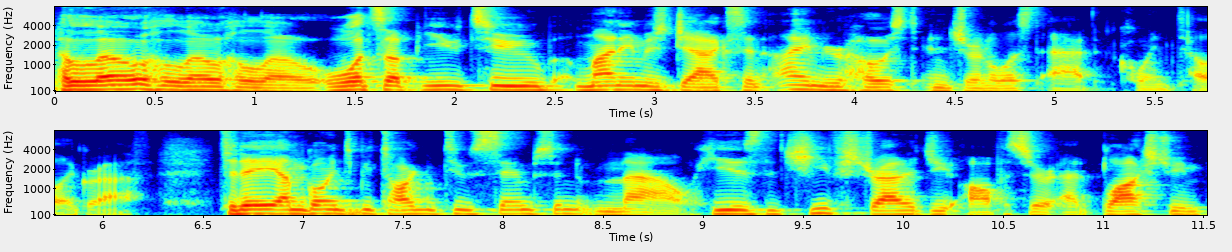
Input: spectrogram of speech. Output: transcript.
Hello, hello, hello. What's up, YouTube? My name is Jackson. I am your host and journalist at Cointelegraph. Today, I'm going to be talking to Samson Mow. He is the Chief Strategy Officer at Blockstream,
